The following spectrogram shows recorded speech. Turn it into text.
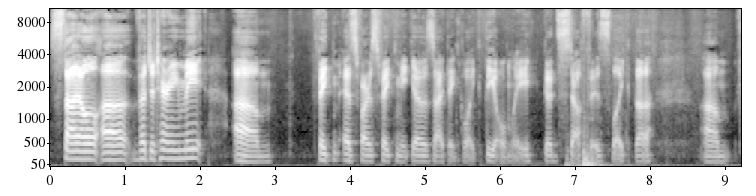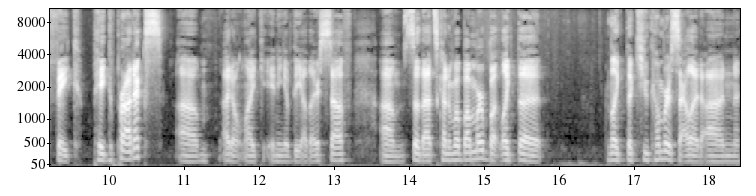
style uh vegetarian meat. Um fake as far as fake meat goes, I think like the only good stuff is like the um fake pig products. Um I don't like any of the other stuff. Um so that's kind of a bummer, but like the like the cucumber salad on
